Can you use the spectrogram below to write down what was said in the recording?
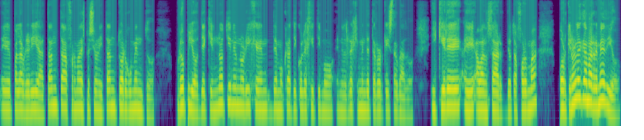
eh, palabrería, tanta forma de expresión y tanto argumento propio de quien no tiene un origen democrático legítimo en el régimen de terror que ha instaurado y quiere eh, avanzar de otra forma, porque no le queda más remedio,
